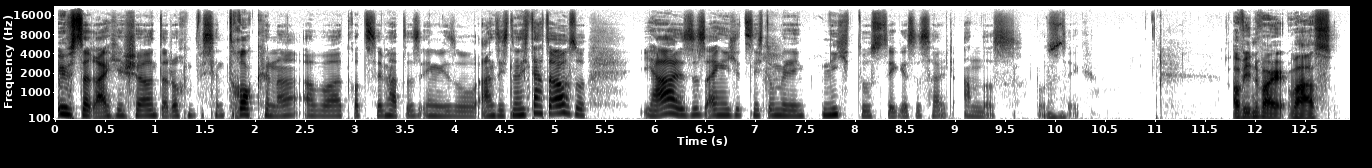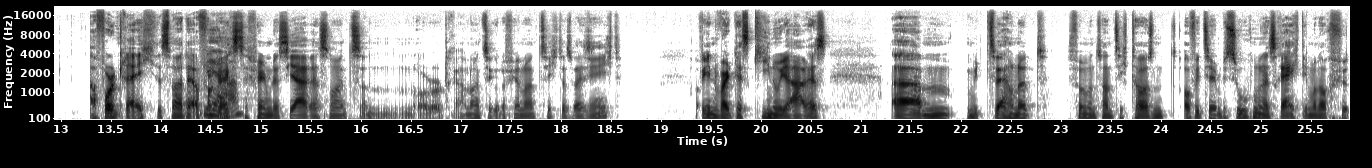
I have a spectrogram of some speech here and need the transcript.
österreichischer und dadurch ein bisschen trockener, aber trotzdem hat das irgendwie so Ansichten. Und ich dachte auch so, Ja, es ist eigentlich jetzt nicht unbedingt nicht lustig, es ist halt anders lustig. Auf jeden Fall war es erfolgreich. Das war der erfolgreichste Film des Jahres 1993 oder 94, das weiß ich nicht. Auf jeden Fall des Kinojahres. Ähm, mit 225.000 offiziellen Besuchen. Das reicht immer noch für,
